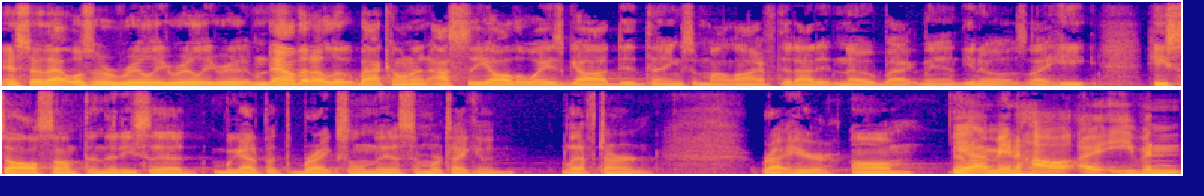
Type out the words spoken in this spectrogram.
and so that was a really, really, really. Now that I look back on it, I see all the ways God did things in my life that I didn't know back then. You know, it was like he he saw something that he said we got to put the brakes on this, and we're taking a left turn right here. Um, Yeah, I mean, how I, even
